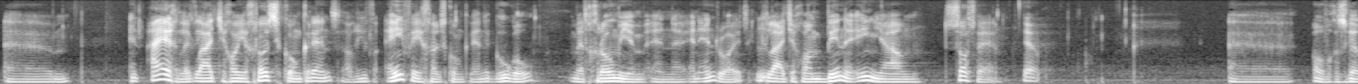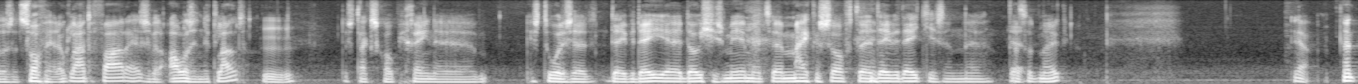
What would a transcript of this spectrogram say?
Ehm, en eigenlijk laat je gewoon je grootste concurrent, of in ieder geval één van je grootste concurrenten, Google, met Chromium en, eh, en Android, die Hm. laat je gewoon binnen in jouw software. Ja. Eh, overigens willen ze het software ook laten varen. Hè. Ze willen alles in de cloud. Mhm. Dus straks koop je geen eh, historische DVD-doosjes meer met Microsoft DVD'tjes en dat soort meuk. Ja, en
